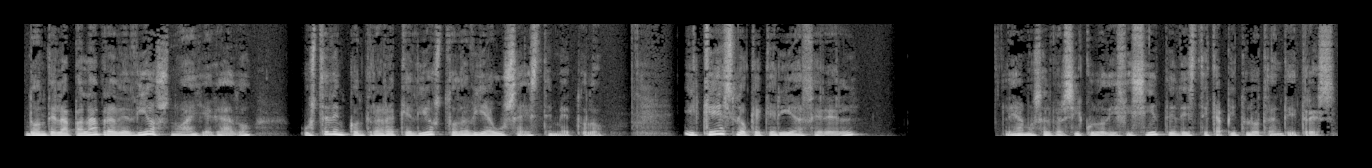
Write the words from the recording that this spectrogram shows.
donde la palabra de Dios no ha llegado, usted encontrará que Dios todavía usa este método. ¿Y qué es lo que quería hacer él? Leamos el versículo 17 de este capítulo 33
